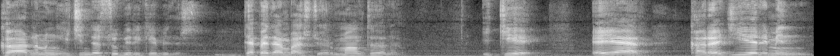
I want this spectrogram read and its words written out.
karnımın içinde su birikebilir. Tepeden başlıyorum mantığını. İki, eğer karaciğerimin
